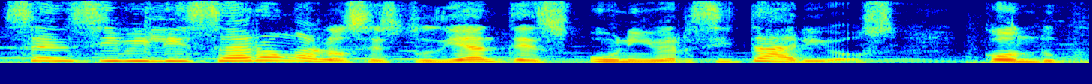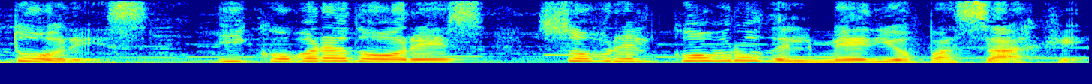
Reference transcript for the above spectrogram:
sensibilizaron a los estudiantes universitarios, conductores y cobradores sobre el cobro del medio pasaje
